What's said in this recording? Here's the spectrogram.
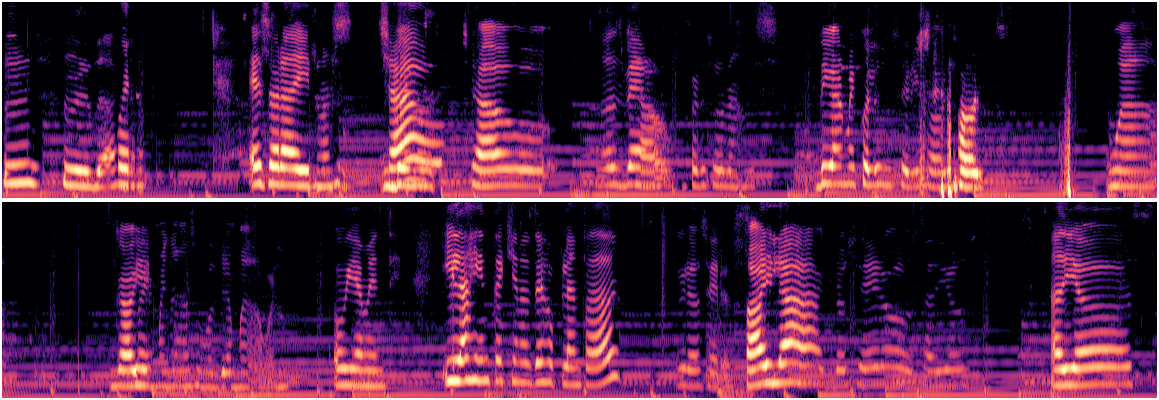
verdad. Bueno, es hora de irnos. Chao. Bueno, chao. Nos Chao, vemos. personas. Díganme cuál es su serie favorita. Una... Gaby mañana somos llamada, bueno. Obviamente. ¿Y la gente que nos dejó plantada? Groseros. Baila, groseros, adiós. Adiós.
